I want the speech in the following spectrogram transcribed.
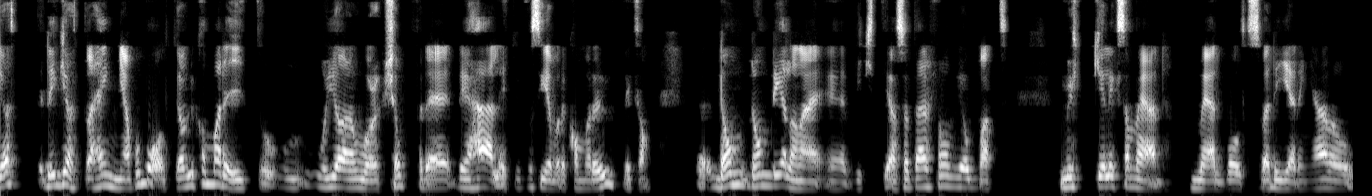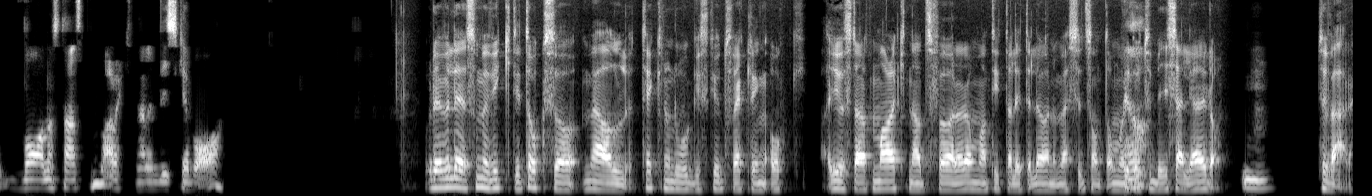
gött, det är gött att hänga på Bolt. Jag vill komma dit och, och, och göra en workshop, för det, det, är härligt. Vi får se vad det kommer ut. Liksom de, de delarna är viktiga. Så därför har vi jobbat mycket liksom med, med Bolts värderingar och var någonstans på marknaden vi ska vara. Och Det är väl det som är viktigt också med all teknologisk utveckling och just det att marknadsföra om man tittar lite lönemässigt sånt, om man ja. gått förbi säljare idag. Mm. Tyvärr.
